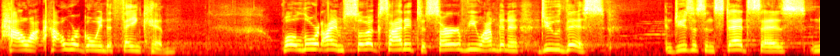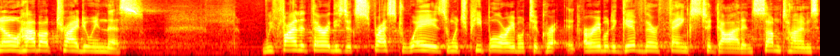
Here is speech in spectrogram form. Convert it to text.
how, how we're going to thank Him. Well, Lord, I am so excited to serve you. I'm going to do this. And Jesus instead says, No, how about try doing this? We find that there are these expressed ways in which people are able to, are able to give their thanks to God, and sometimes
